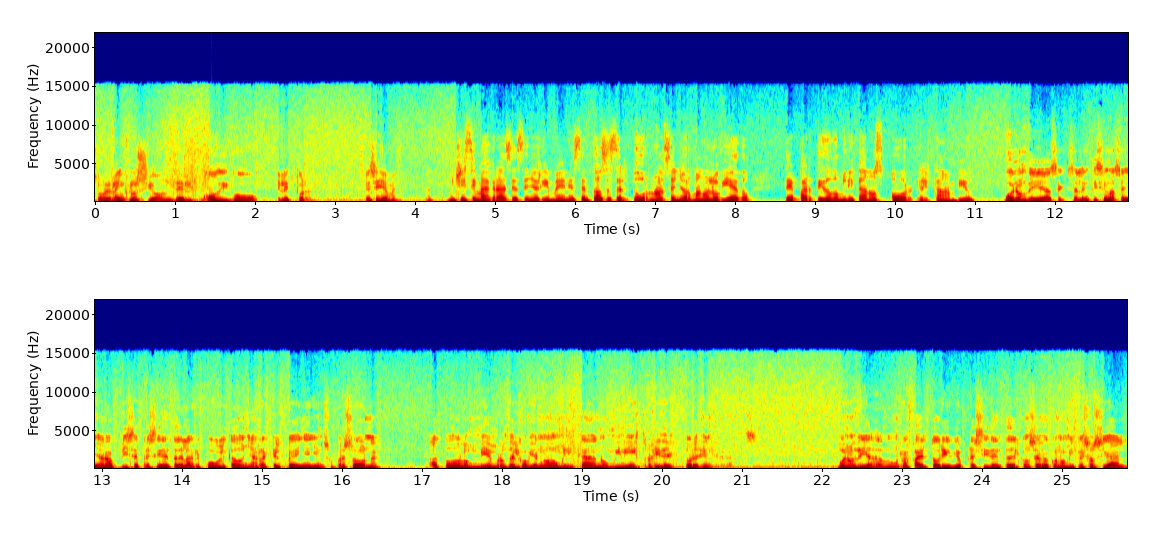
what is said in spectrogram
sobre la inclusión del código electoral, sencillamente. Muchísimas gracias, señor Jiménez. Entonces, el turno al señor Manuel Oviedo de Partido Dominicanos por el Cambio. Buenos días, excelentísima señora vicepresidenta de la República, doña Raquel Peña, y en su persona, a todos los miembros del gobierno dominicano, ministros y directores generales. Buenos días a don Rafael Toribio, presidente del Consejo Económico y Social.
